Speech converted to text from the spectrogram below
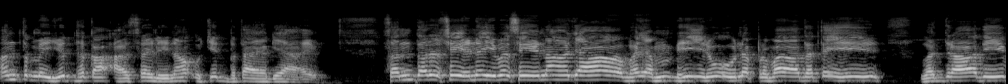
अंत में युद्ध का आश्रय लेना उचित बताया गया है। संदर्शेन सेना जा भयम भीरु न प्रबाधते। वज्रादिव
